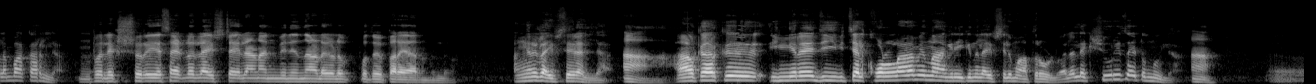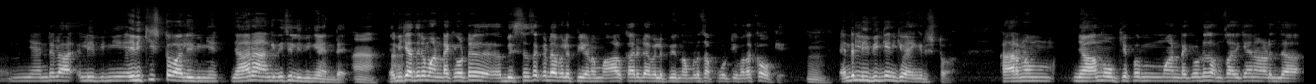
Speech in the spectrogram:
അലമ്പാക്കാറില്ല. ഇപ്പൊ ലക്ഷറിയസ് ആയിട്ടുള്ള ലൈഫ് സ്റ്റൈലാണ് അൻവിൻ എന്ന് ആളുകൾ പൊതുവെ പറയാറുണ്ടല്ലോ. അങ്ങനെ ലൈഫ് സ്റ്റൈൽ അല്ല. ആൾക്കാർക്ക് ഇങ്ങനെ ജീവിച്ചാൽ കൊള്ളാം എന്ന് ആഗ്രഹിക്കുന്ന ലൈഫ് സ്റ്റൈൽ മാത്രമേ ഉള്ളൂ. അല്ല ലക്ഷറിയസ് ആയിട്ടൊന്നുമില്ല. എന്റെ ലിവിങ് എനിക്കിഷ്ടമാണ് ലിവിങ് ഞാൻ ആഗ്രഹിച്ച ലിവിങ് എന്റെ എനിക്ക് അതിന് മണ്ടക്കോട്ട് ബിസിനസ് ഒക്കെ ഡെവലപ്പ് ചെയ്യണം ആൾക്കാർ ഡെവലപ്പ് ചെയ്യും നമ്മൾ സപ്പോർട്ട് ചെയ്യും അതൊക്കെ ഓക്കെ എന്റെ ലിവിങ് എനിക്ക് ഭയങ്കര ഇഷ്ടമാണ് കാരണം ഞാൻ നോക്കിയപ്പം മണ്ടയ്ക്കോട് സംസാരിക്കാൻ ആളില്ല.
